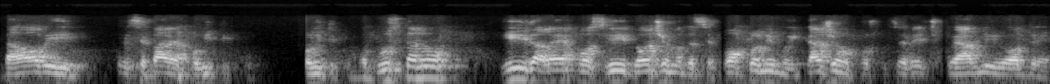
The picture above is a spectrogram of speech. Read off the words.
da ovi koji se bave politiku, politikom odustanu i da lepo svi dođemo da se poklonimo i kažemo, pošto se već pojavljuju ovde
